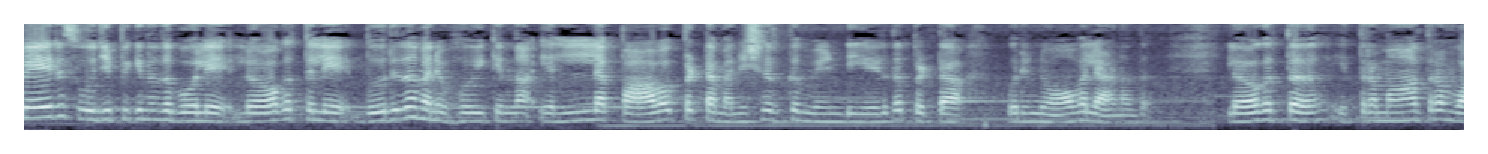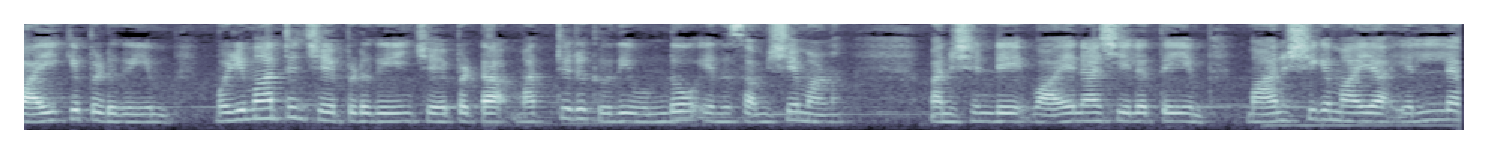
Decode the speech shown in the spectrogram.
പേര് സൂചിപ്പിക്കുന്നത് പോലെ ലോകത്തിലെ ദുരിതമനുഭവിക്കുന്ന എല്ലാ പാവപ്പെട്ട മനുഷ്യർക്കും വേണ്ടി എഴുതപ്പെട്ട ഒരു നോവലാണത്. ലോകത്ത് ഇത്രമാത്രം വായിക്കപ്പെടുകയും മൊഴിമാറ്റം ചെയ്യപ്പെടുകയും ചെയ്യപ്പെട്ട മറ്റൊരു കൃതി ഉണ്ടോ എന്ന് സംശയമാണ്. മനുഷ്യന്റെ വായനാശീലത്തെയും മാനുഷികമായ എല്ലാ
